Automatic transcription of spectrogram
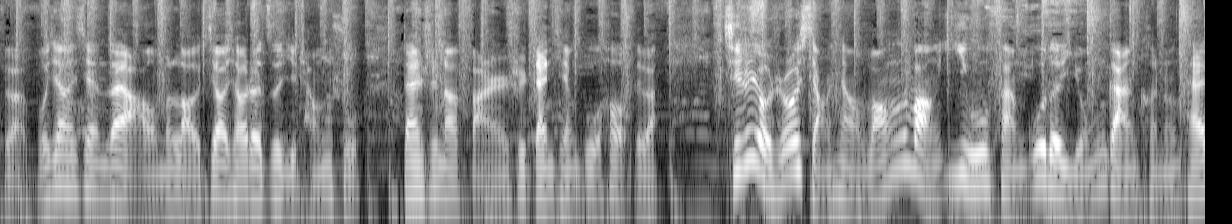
对吧？不像现在啊，我们老叫嚣着自己成熟，但是呢，反而是瞻前顾后，对吧？其实有时候想想，往往义无反顾的勇敢，可能才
